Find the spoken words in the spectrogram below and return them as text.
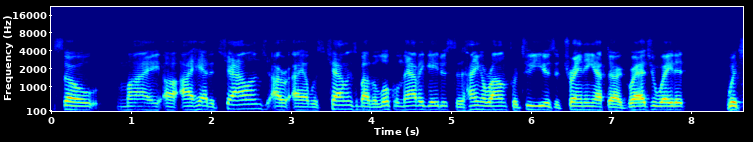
so my uh, I had a challenge. I, I, was challenged by the local navigators to hang around for two years of training after I graduated, which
